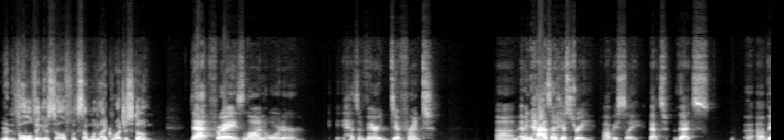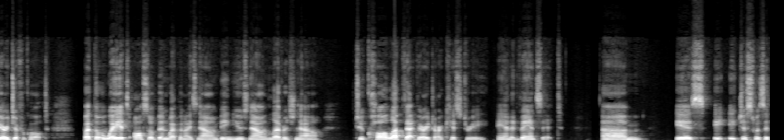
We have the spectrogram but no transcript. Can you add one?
you're involving yourself with someone like Roger Stone. that phrase law and order has a very different um, i mean it has a history obviously that's that's uh, very difficult but the way it's also been weaponized now and being used now and leveraged now to call up that very dark history and advance it um, is it, it just was a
